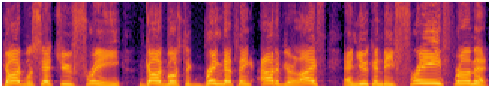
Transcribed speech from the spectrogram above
God will set you free. God wants to bring that thing out of your life, and you can be free from it.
